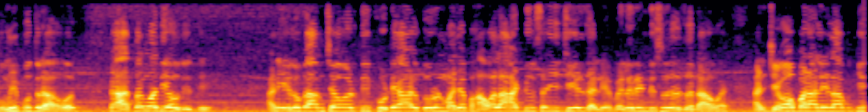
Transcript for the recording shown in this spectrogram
भूमिपुत्र आहोत का आतंकवादी आहोत इथे? आणि हे लोक आमच्यावरती खोटे आळ करून माझ्या भावाला आठ दिवसाची जेल झाली आहे. वेलेरिन डिसूजा नाव आहे. आणि जेव्हा पण आले ना की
